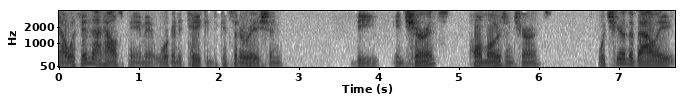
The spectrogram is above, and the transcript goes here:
Now within that house payment, we're going to take into consideration the insurance, homeowners insurance, which here in the valley,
